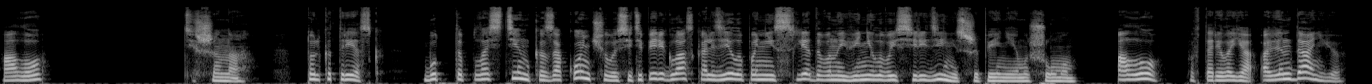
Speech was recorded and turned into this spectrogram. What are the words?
«Алло?» Тишина. Только треск будто пластинка закончилась, и теперь игла скользила по неисследованной виниловой середине с шипением и шумом. «Алло», — повторила я, — «Авенданью,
